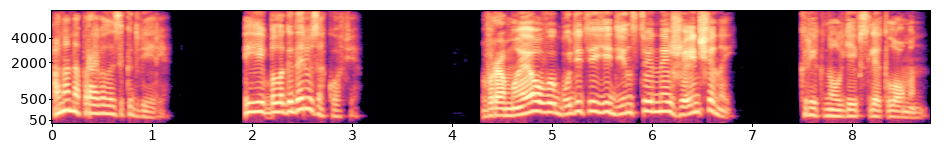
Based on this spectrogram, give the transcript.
Она направилась к двери. «И благодарю за кофе». «В Ромео вы будете единственной женщиной», крикнул ей вслед Ломан.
